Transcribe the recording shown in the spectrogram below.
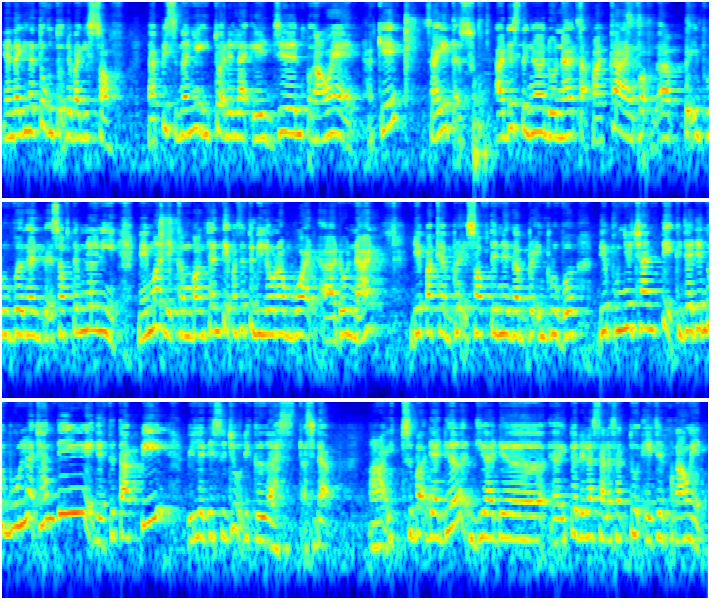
Yang lagi satu untuk dia bagi soft. Tapi sebenarnya itu adalah ejen pengawet. Okay. Saya tak ada setengah donat tak pakai uh, improver dengan bread softener ni. Memang dia kembang cantik. Pasal tu bila orang buat uh, donat, dia pakai bread softener dengan bread improver, dia punya cantik. Kejadian tu bulat cantik je. Tetapi bila dia sejuk, dia keras. Tak sedap. Ha, itu sebab dia ada dia ada uh, itu adalah salah satu ejen pengawet.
